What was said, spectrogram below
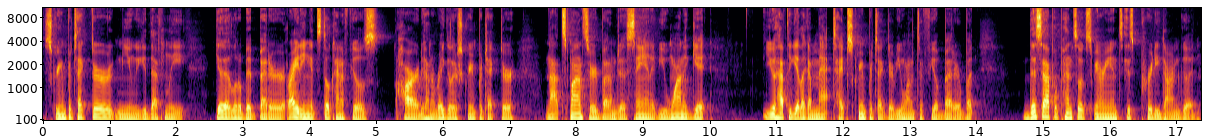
Screen Protector, you, could definitely get a little bit better writing. It still kind of feels hard on a regular Screen Protector. Not sponsored, but I'm just saying if you want to get, you have to get like a matte type screen protector if you want it to feel better. But this Apple Pencil experience is pretty darn good.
